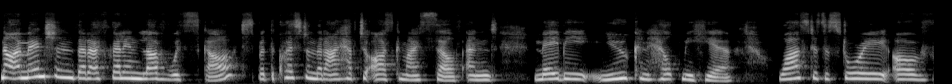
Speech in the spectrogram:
Now, I mentioned that I fell in love with Scouts, but the question that I have to ask myself, and maybe you can help me here, whilst it's a story of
